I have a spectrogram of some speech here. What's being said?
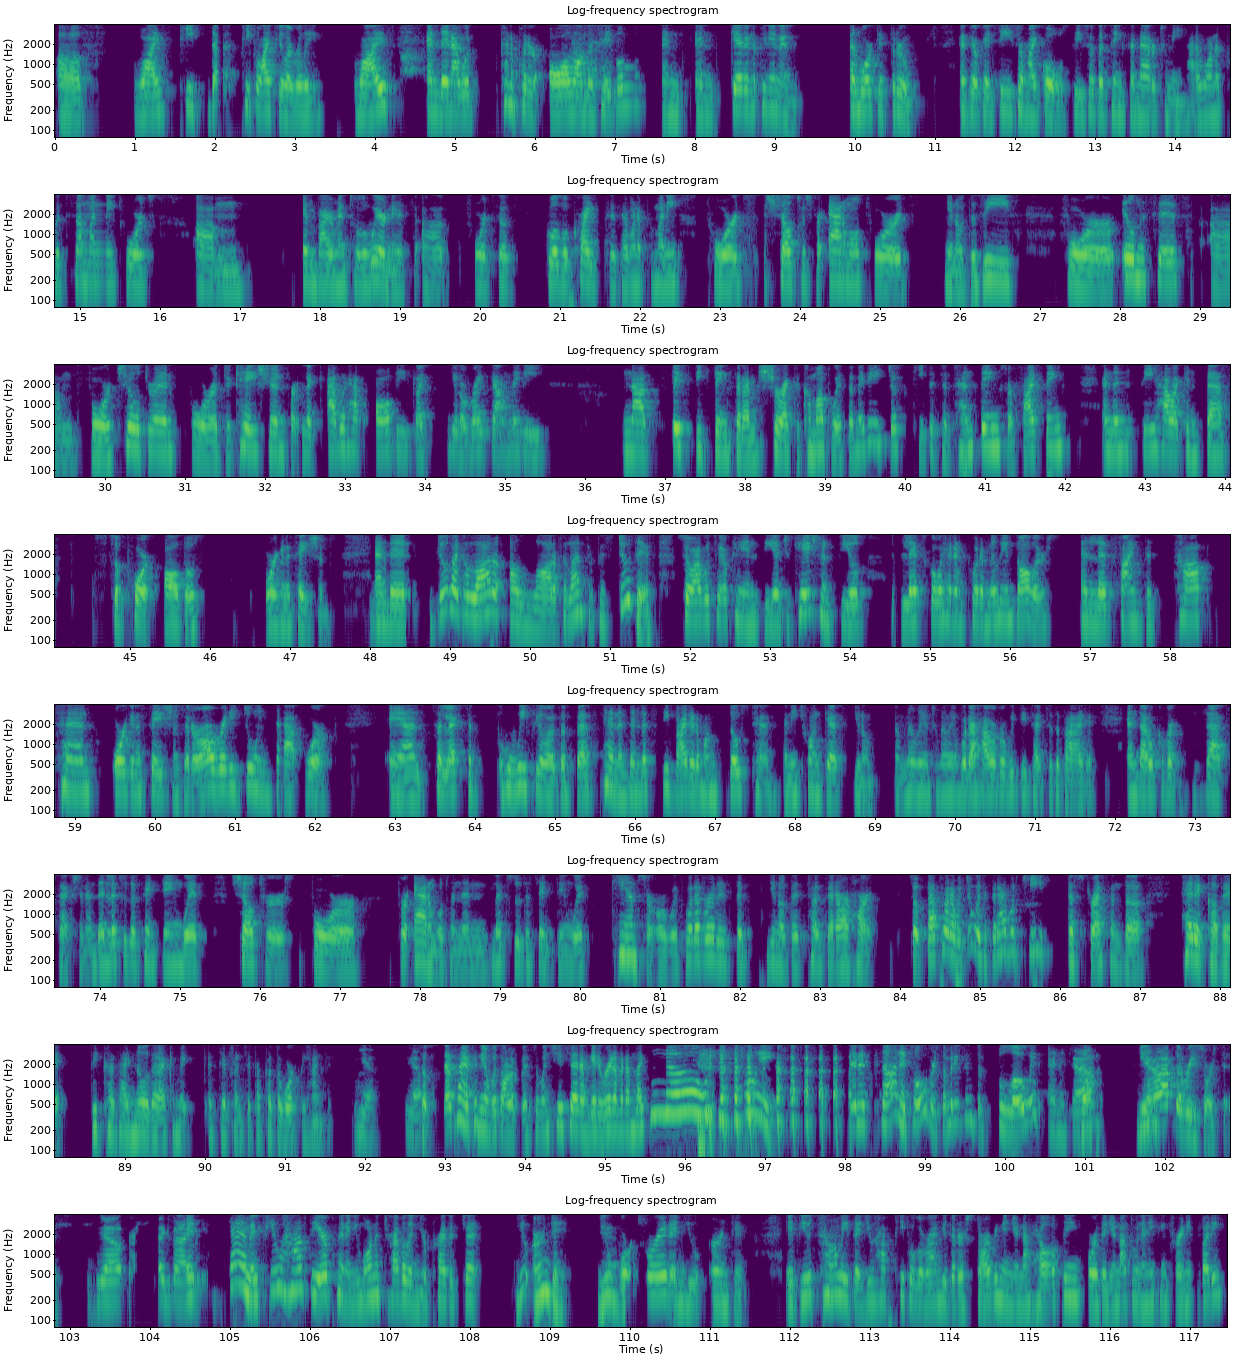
of wise people that people I feel are really wise. And then I would kind of put it all on the table and and get an opinion and and work it through and say okay these are my goals. These are the things that matter to me. I want to put some money towards um, environmental awareness uh, towards a global crisis. I want to put money towards shelters for animal towards you know disease for illnesses um, for children for education for like i would have all these like you know write down maybe not 50 things that I'm sure I could come up with, but maybe just keep it to 10 things or five things and then see how I can best support all those organizations yeah. and then do like a lot of a lot of philanthropists do this so i would say okay in the education field let's go ahead and put a million dollars and let's find the top 10 organizations that are already doing that work and select the who we feel are the best 10 and then let's divide it among those 10 and each one gets you know a million two million whatever however we decide to divide it and that'll cover that section. And then let's do the same thing with shelters for for animals and then let's do the same thing with cancer or with whatever it is that you know that tugs at our heart. So that's what i would do with it but i would keep the stress and the headache of it because i know that i can make a difference if i put the work behind it. Yeah yeah. So that's my opinion with all of it. So when she said I'm getting rid of it, I'm like, no, doing? and it's done. It's over. Somebody's going to blow it and it's yeah. done. You yeah. have the resources. Yeah. Right? Exactly. And damn, if you have the airplane and you want to travel in your private jet, you earned it. You yeah. worked for it and you earned it. If you tell me that you have people around you that are starving and you're not helping or that you're not doing anything for anybody,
